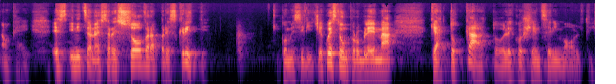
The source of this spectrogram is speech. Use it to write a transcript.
ok? E iniziano ad essere sovraprescritti. come si dice. Questo è un problema che ha toccato le coscienze di molti.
